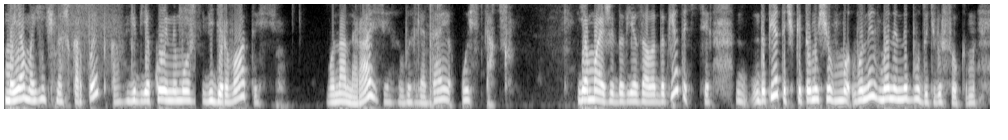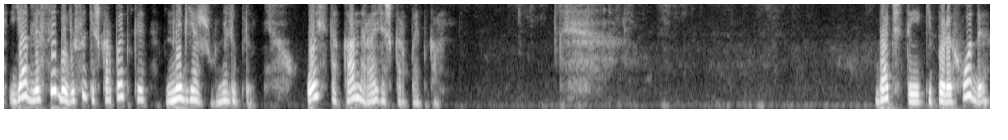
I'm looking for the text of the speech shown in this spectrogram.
Моя магічна шкарпетка, від якої не можна відірватись, вона наразі виглядає ось так. Я майже дов'язала до п'яточки, до п'яточки, тому що вони в мене не будуть високими. Я для себе високі шкарпетки не в'яжу, не люблю. Ось така наразі шкарпетка. Бачите, які переходи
